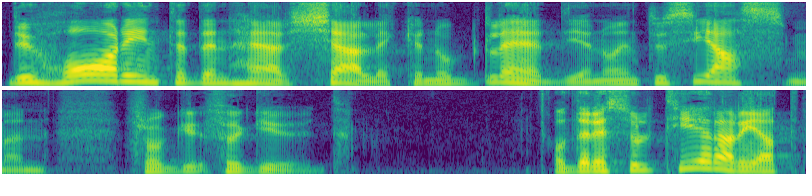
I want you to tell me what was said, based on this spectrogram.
Du har inte den här kärleken och glädjen och entusiasmen för Gud. Och Det resulterar i att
